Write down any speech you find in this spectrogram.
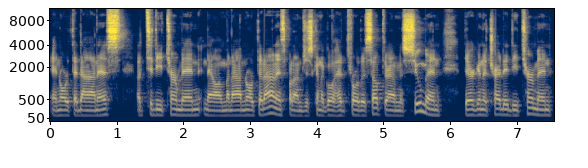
an orthodontist uh, to determine. Now, I'm not an orthodontist, but I'm just going to go ahead and throw this out there. I'm assuming they're going to try to determine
